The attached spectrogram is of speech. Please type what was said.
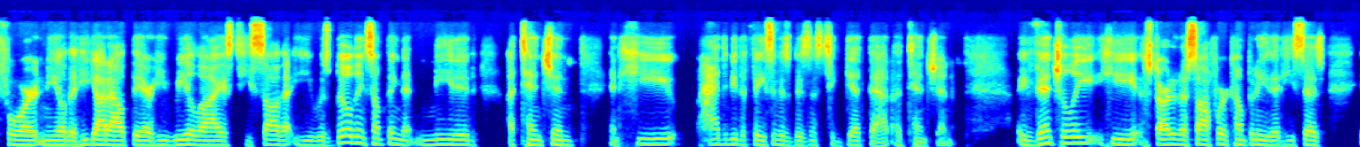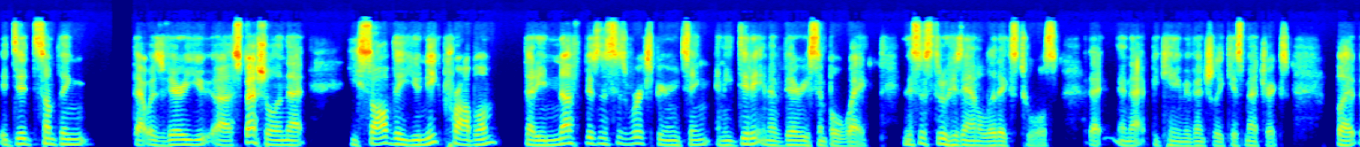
for Neil that he got out there. He realized he saw that he was building something that needed attention, and he had to be the face of his business to get that attention. Eventually, he started a software company that he says it did something that was very uh, special in that he solved a unique problem that enough businesses were experiencing and he did it in a very simple way and this is through his analytics tools that and that became eventually kissmetrics but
